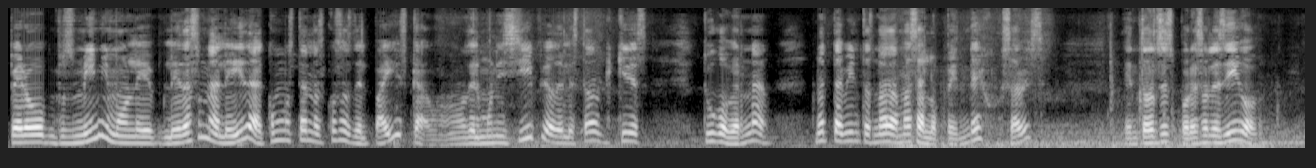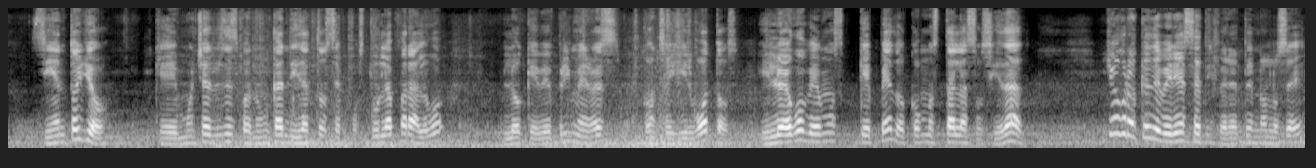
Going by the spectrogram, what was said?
Pero, pues mínimo, le, le das una leída a cómo están las cosas del país, cabrón, del municipio, del estado que quieres tú gobernar. No te avientas nada más a lo pendejo, ¿sabes? Entonces, por eso les digo, siento yo que muchas veces cuando un candidato se postula para algo, lo que ve primero es conseguir votos. Y luego vemos qué pedo, cómo está la sociedad. Yo creo que debería ser diferente, no lo sé.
